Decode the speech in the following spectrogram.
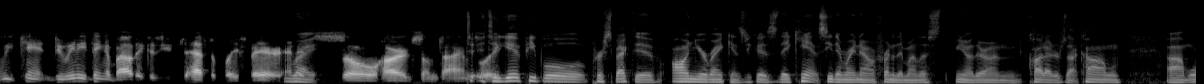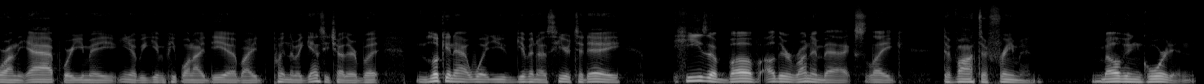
we can't do anything about it because you have to play fair, and Right. it's so hard sometimes. to, like, to give people perspective on your rankings because they can't see them right now in front of them unless you know they're on clockdodgers.com um, or on the app where you may you know be giving people an idea by putting them against each other but looking at what you've given us here today he's above other running backs like devonta freeman melvin gordon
